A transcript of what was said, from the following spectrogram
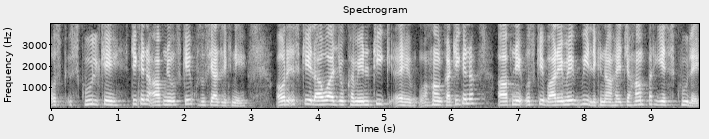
उस स्कूल के, ठीक है ना, आपने उसके खसूसियात लिखनी है। और इसके अलावा जो कम्युनिटी वहाँ का, ठीक है ना, आपने उसके बारे में भी लिखना है, जहाँ पर ये स्कूल है।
